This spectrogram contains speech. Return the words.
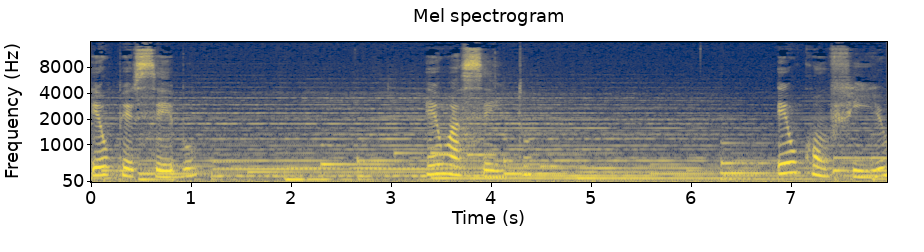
Eu percebo, eu aceito, eu confio,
